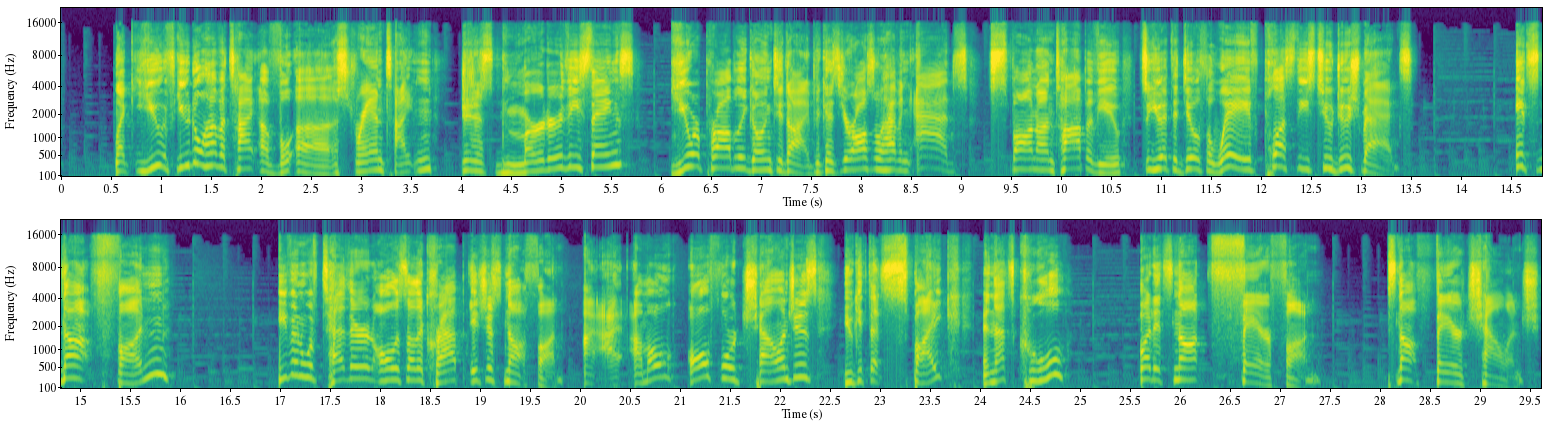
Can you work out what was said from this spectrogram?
Like you, if you don't have a, ti- a, uh, a Strand Titan to just murder these things, you are probably going to die because you're also having ads spawn on top of you. So you have to deal with a wave plus these two douchebags. It's not fun. Even with Tether and all this other crap, it's just not fun. I, I, am all, all for challenges. You get that spike and that's cool, but it's not fair fun. It's not fair challenge.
